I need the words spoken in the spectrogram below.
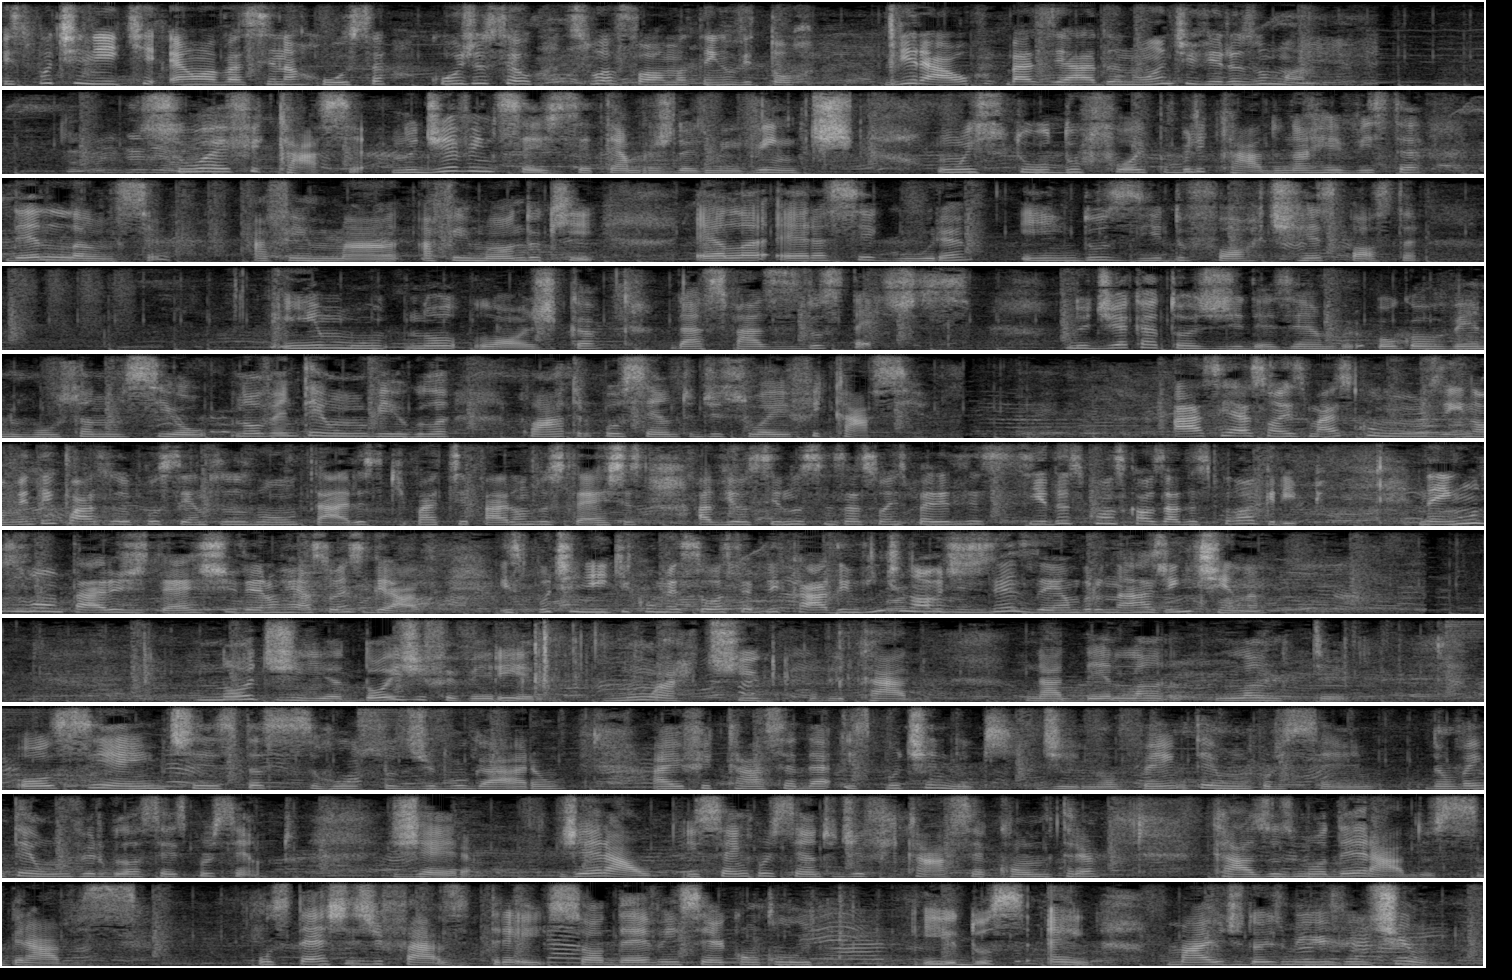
Sputnik é uma vacina russa cujo seu, sua forma tem um vetor viral baseada no antivírus humano. Sua eficácia. No dia 26 de setembro de 2020, um estudo foi publicado na revista The Lancet, afirma, afirmando que ela era segura e induzido forte resposta imunológica das fases dos testes. No dia 14 de dezembro, o governo russo anunciou 91,4% de sua eficácia. As reações mais comuns em 94% dos voluntários que participaram dos testes haviam sido sensações parecidas com as causadas pela gripe. Nenhum dos voluntários de teste tiveram reações graves. Sputnik começou a ser aplicado em 29 de dezembro na Argentina. No dia 2 de fevereiro, num artigo publicado na The Lancet, os cientistas russos divulgaram a eficácia da Sputnik de 91%, 91,6% gera, geral e 100% de eficácia contra casos moderados graves. Os testes de fase 3 só devem ser concluídos em maio de 2021.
